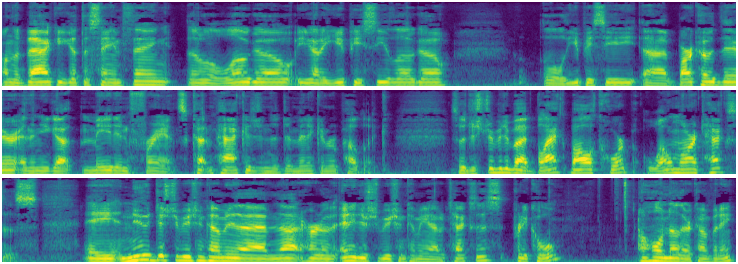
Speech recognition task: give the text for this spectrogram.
on the back, you got the same thing, the little logo. You got a UPC logo, a little UPC uh, barcode there, and then you got made in France, cut and packaged in the Dominican Republic. So distributed by Black Ball Corp, Wellmar, Texas. A new distribution company that I have not heard of any distribution coming out of Texas. Pretty cool. A whole nother company.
